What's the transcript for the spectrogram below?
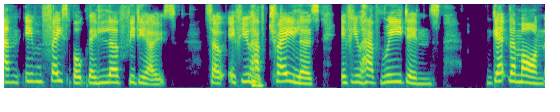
and even Facebook, they love videos. So if you have trailers, if you have readings, get them on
